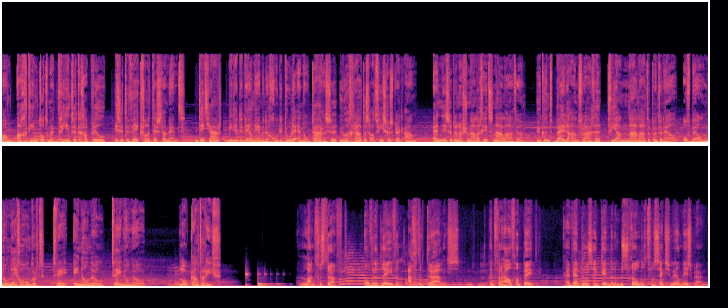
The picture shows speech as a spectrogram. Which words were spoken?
Van 18 tot en met 23 april is het de Week van het Testament. Dit jaar bieden de deelnemende goede doelen en notarissen u een gratis adviesgesprek aan. En is er de nationale gids Nalaten. U kunt beide aanvragen via nalaten.nl of bel 0900 2100 200. Lokaal tarief. Lang gestraft. Over het leven achter tralies. Het verhaal van Peter. Hij werd door zijn kinderen beschuldigd van seksueel misbruik.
